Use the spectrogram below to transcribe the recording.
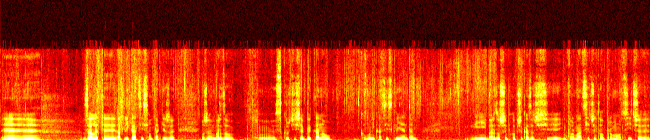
E, zalety aplikacji są takie, że możemy bardzo skrócić jakby kanał komunikacji z klientem i bardzo szybko przekazać informacje, czy to o promocji, czy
